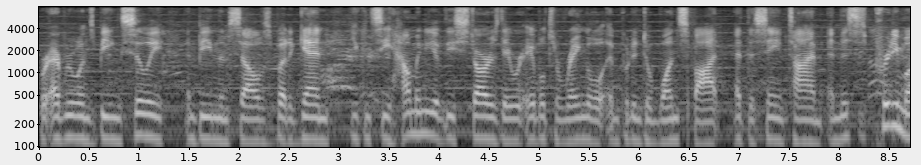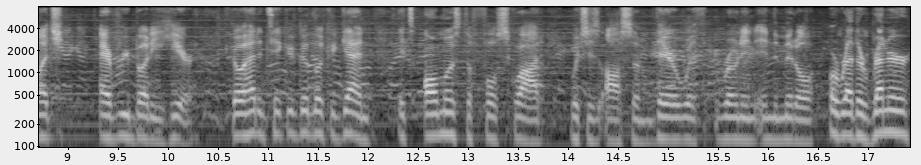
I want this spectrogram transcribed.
where everyone's being silly and being themselves. But again, you can see how many of these stars they were able to wrangle and put into one spot at the same time. And this is pretty much everybody here. Go ahead and take a good look again. It's almost the full squad which is awesome. There with Ronan in the middle, or rather Renner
